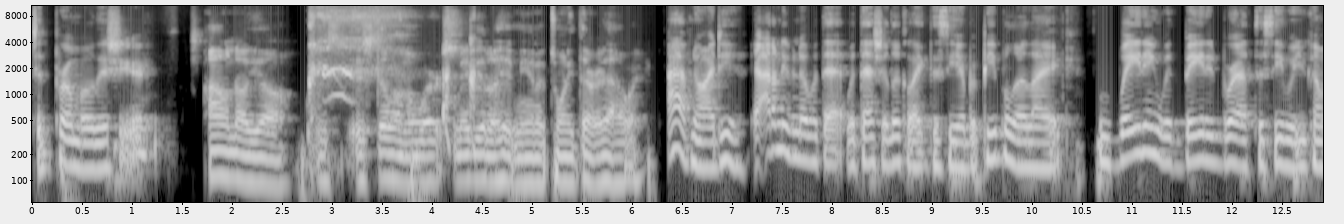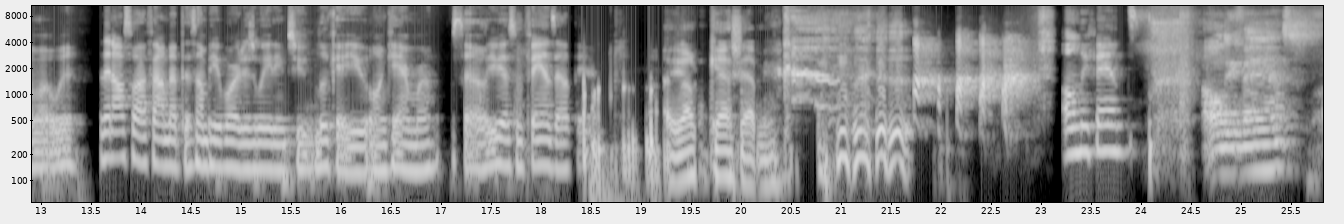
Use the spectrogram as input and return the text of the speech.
to the promo this year. I don't know, y'all. It's, it's still in the works. Maybe it'll hit me in the twenty third hour. I have no idea. I don't even know what that what that should look like this year. But people are like waiting with bated breath to see what you come up with. And then also, I found out that some people are just waiting to look at you on camera. So you have some fans out there. Hey, y'all can cash at me. Only fans. OnlyFans.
